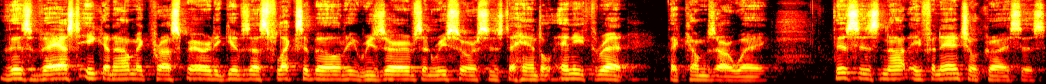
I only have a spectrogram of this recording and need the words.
This vast economic prosperity gives us flexibility, reserves, and resources to handle any threat that comes our way. This is not a financial crisis.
